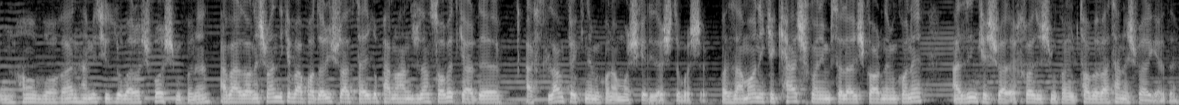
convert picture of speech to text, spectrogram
اونها واقعا همه چیز رو براش فاش می‌کنن؟ ابردانشمندی که وفاداریش رو از طریق پناهنده شدن ثابت کرده. اصلا فکر نمی‌کنم مشکلی داشته باشه. و زمانی که کشف کنیم سلاحش کار نمی‌کنه از این کشور اخراجش می‌کنیم تا به وطنش برگرده.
